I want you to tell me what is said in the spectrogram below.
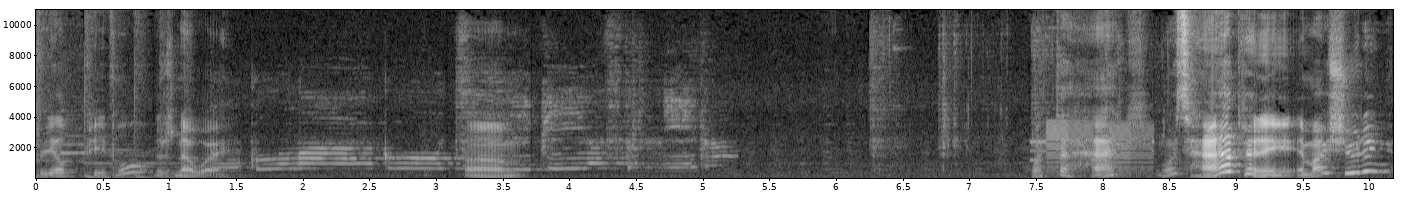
real people? There's no way. Um. What the heck? What's happening? Am I shooting?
